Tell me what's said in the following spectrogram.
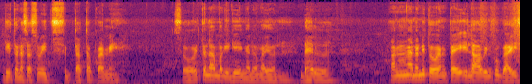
dito na sa switch, tatap kami. So ito na magiging ano ngayon. Dahil ang ano nito, ang paiilawin ko guys,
